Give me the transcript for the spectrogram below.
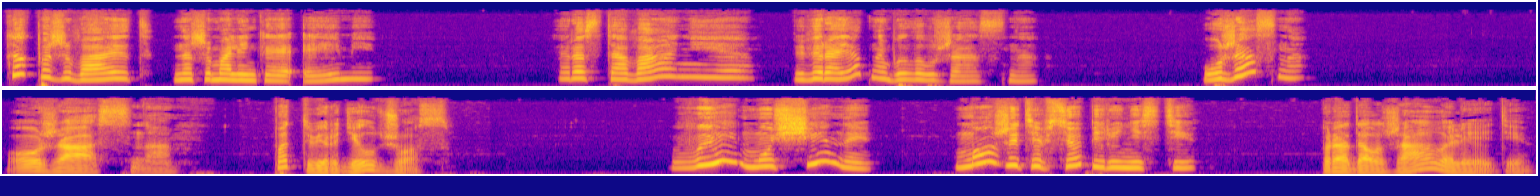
Как поживает наша маленькая Эми? Расставание, вероятно, было ужасно. Ужасно?» «Ужасно», — подтвердил Джосс. «Вы, мужчины, можете все перенести», продолжала леди.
